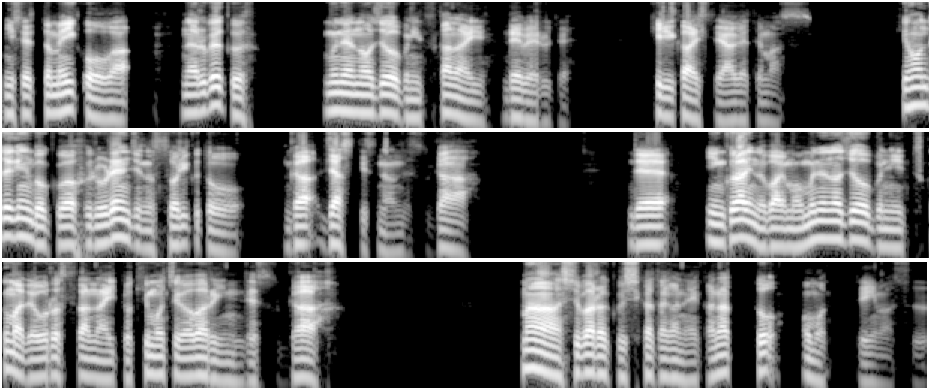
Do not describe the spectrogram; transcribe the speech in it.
ー、2セット目以降は、なるべく胸の上部につかないレベルで切り返してあげてます。基本的に僕はフルレンジのストリクトがジャスティスなんですが、で、インクラインの場合も胸の上部につくまで下ろさないと気持ちが悪いんですが、まあしばらく仕方がねえかなと思っています。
